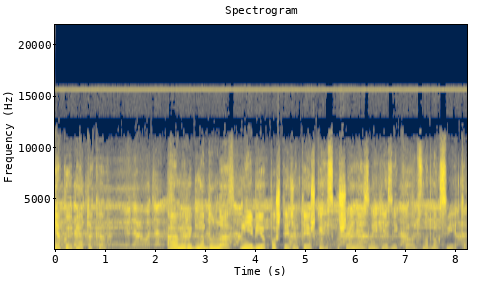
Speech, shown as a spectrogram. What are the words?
Iako je bio takav, Amir ibn Abdullah nije bio pošteđen teških iskušenja i zlih jezika od zlobnog svijeta.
